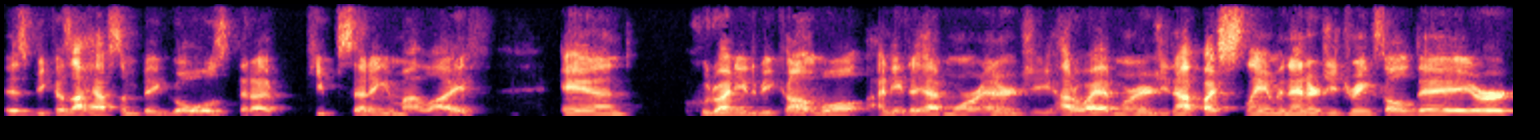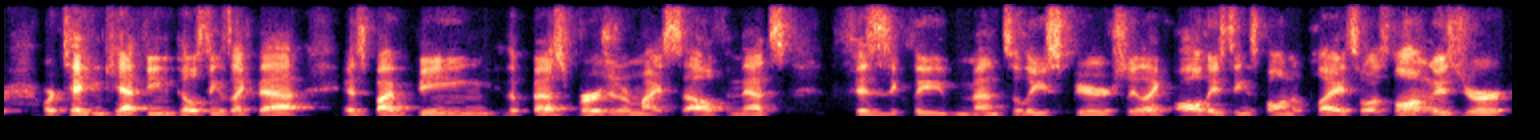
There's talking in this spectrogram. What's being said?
is because I have some big goals that I keep setting in my life. And who do I need to become? Well, I need to have more energy. How do I have more energy? Not by slamming energy drinks all day or or taking caffeine pills, things like that. It's by being the best version of myself. And that's physically, mentally, spiritually, like all these things fall into play. So as long as you're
